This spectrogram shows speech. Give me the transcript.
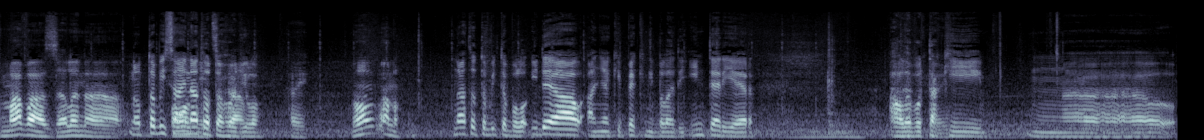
tmavá zelená. No to by sa aj na toto hodilo. Hej. No, áno. Na toto by to bolo ideál a nejaký pekný bledý interiér, alebo Ok. taký mm, uh,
